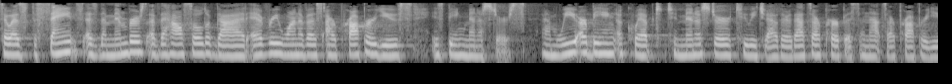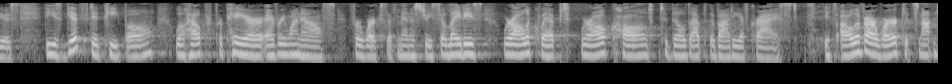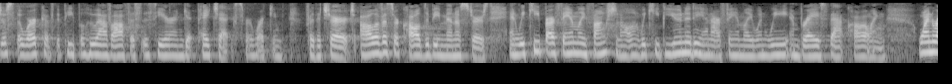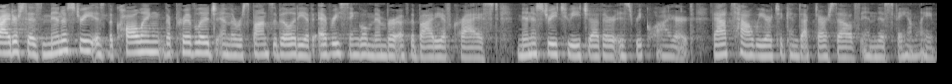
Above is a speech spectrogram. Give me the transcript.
So, as the saints, as the members of the household of God, every one of us, our proper use is being ministers Um, we are being equipped to minister to each other. That's our purpose and that's our proper use. These gifted people will help prepare everyone else for works of ministry. So, ladies, we're all equipped. We're all called to build up the body of Christ. It's all of our work. It's not just the work of the people who have offices here and get paychecks for working for the church. All of us are called to be ministers. And we keep our family functional and we keep unity in our family when we embrace that calling. One writer says ministry is the calling, the privilege, and the responsibility of every single member of the body of Christ. Ministry to each other is required. That's how we are to conduct ourselves in this family.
